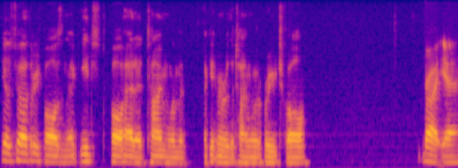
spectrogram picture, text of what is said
Yeah, it was two out of three falls, and like each fall had a time limit. I can't remember the time limit for each fall. Right. Yeah.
